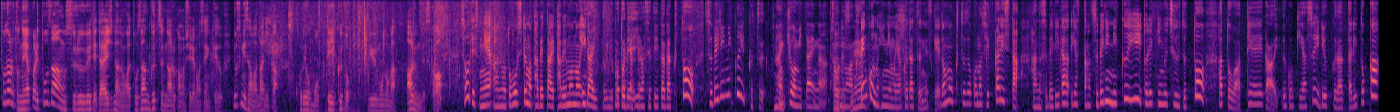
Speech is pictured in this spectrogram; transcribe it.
となるとねやっぱり登山をする上で大事なのが登山グッズになるかもしれませんけど四隅さんは何かこれを持っていくというものがあるんですか？そうですね。あのどうしても食べたい食べ物以外ということで言わせていただくと 滑りにくい靴、はい。今日みたいな、あの悪天候の日にも役立つんですけれども靴底のしっかりしたあの滑りだやあ滑りにくいトレッキングシューズとあとは手が動きやすいリュックだったりとか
